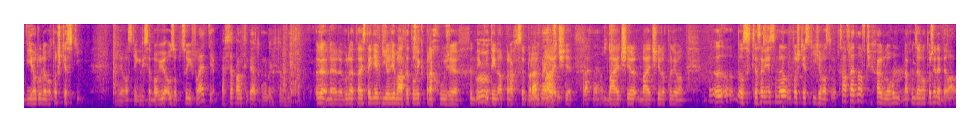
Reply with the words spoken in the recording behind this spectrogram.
výhodu nebo to štěstí, že vlastně když se bavíme o zobcové flétě, Já si zapám cigaretku, nebo to baví. Ne, ne, nebude, tady stejně v dílně máte tolik prachu, že nikotin a prach se budou Prach báječně, Prach báječně, báječně doplňovat. Eh, No, chtěl jsem říct, že jsem měl to štěstí, že vlastně obcá fléta v Čechách dlouho na konzervatoři nebyla.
